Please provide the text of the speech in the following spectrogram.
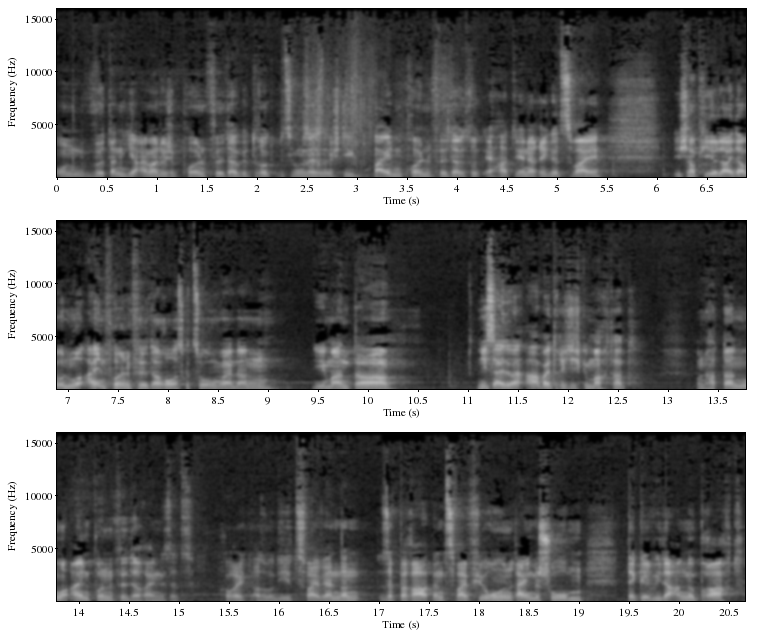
und wird dann hier einmal durch den Pollenfilter gedrückt, beziehungsweise durch die beiden Pollenfilter gedrückt. Er hat hier in der Regel zwei. Ich habe hier leider aber nur einen Pollenfilter rausgezogen, weil dann jemand da nicht seine Arbeit richtig gemacht hat und hat da nur einen Pollenfilter reingesetzt. Korrekt, also die zwei werden dann separat in zwei Führungen reingeschoben, Deckel wieder angebracht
